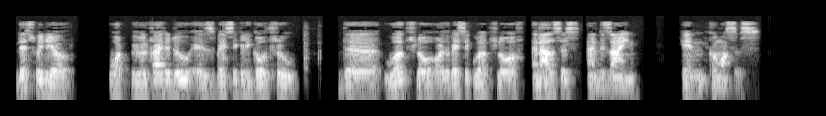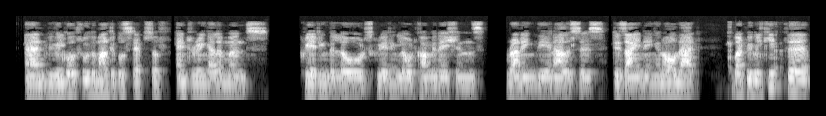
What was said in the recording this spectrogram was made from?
this video, what we will try to do is basically go through the workflow or the basic workflow of analysis and design in Comosys. And we will go through the multiple steps of entering elements, creating the loads, creating load combinations, running the analysis, designing, and all that. But we will keep the,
